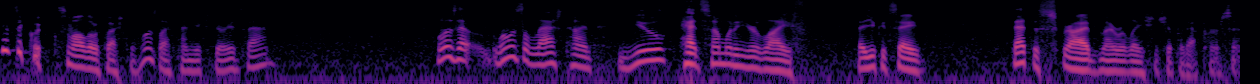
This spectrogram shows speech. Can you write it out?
Just a quick, small little question. When was the last time you experienced that? When was that? When was the last time you had someone in your life that you could say, that describes my relationship with that person.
